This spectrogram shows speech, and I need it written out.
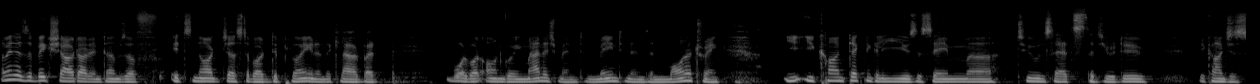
I mean, there's a big shout out in terms of it's not just about deploying it in the cloud, but what about ongoing management and maintenance and monitoring? You, you can't technically use the same uh, tool sets that you do. You can't just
